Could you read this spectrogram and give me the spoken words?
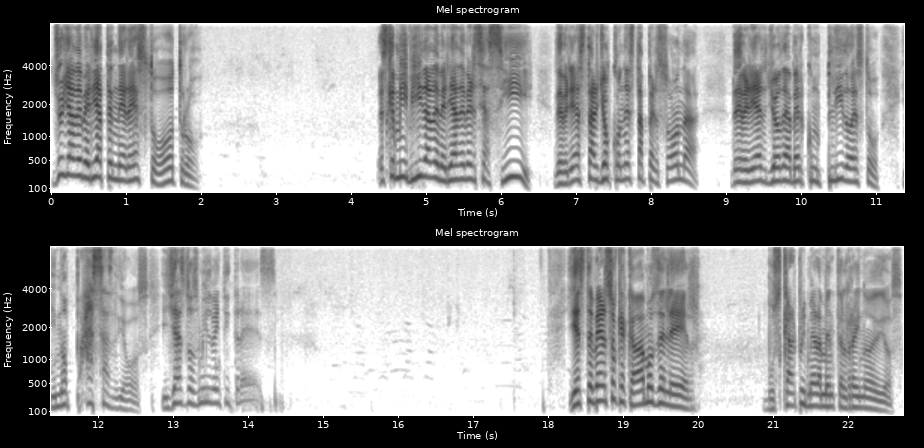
Yo ya debería tener esto otro. Es que mi vida debería de verse así. Debería estar yo con esta persona. Debería yo de haber cumplido esto. Y no pasas, Dios. Y ya es 2023. Y este verso que acabamos de leer, buscar primeramente el reino de Dios,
